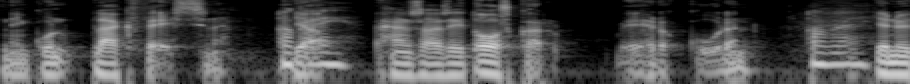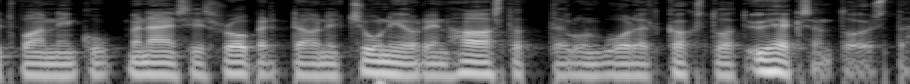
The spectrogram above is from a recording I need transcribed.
niin kuin blackfacenä. Okay. Ja hän sai siitä Oscar-ehdokkuuden. Okay. Ja nyt vaan niin kuin mä näin siis Robert Downey Jr.in haastattelun vuodelta 2019,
